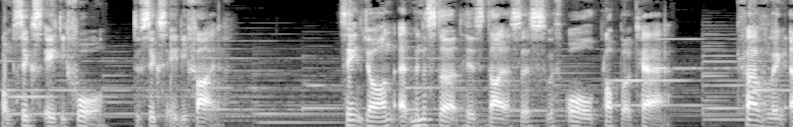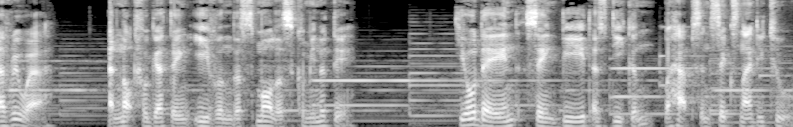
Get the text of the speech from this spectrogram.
from 684 to 685. St. John administered his diocese with all proper care, traveling everywhere and not forgetting even the smallest community. He ordained St. Bede as deacon perhaps in 692,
